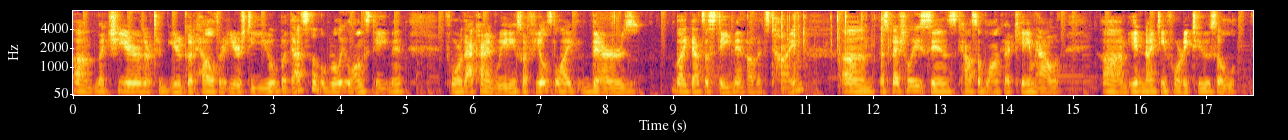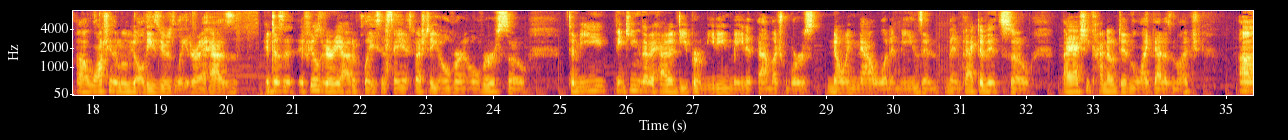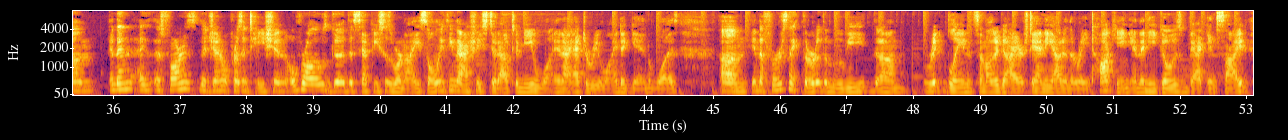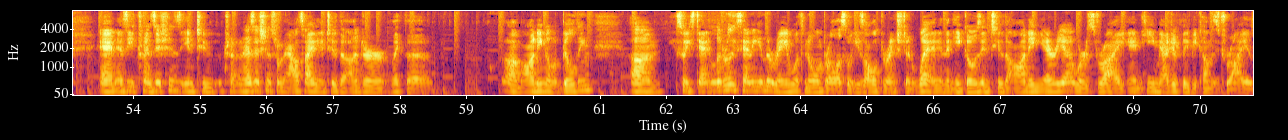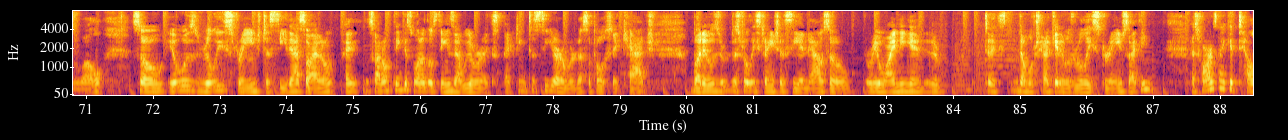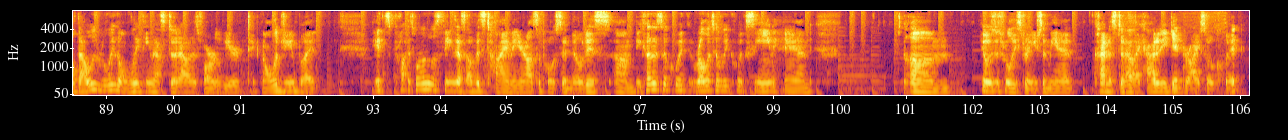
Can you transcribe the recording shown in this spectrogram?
um, like cheers or to your good health or here's to you, but that's a really long statement for that kind of greeting. So it feels like there's like that's a statement of its time, um, especially since Casablanca came out um, in 1942. So uh, watching the movie all these years later, it has it doesn't it feels very out of place to say, especially over and over. So to me, thinking that it had a deeper meaning made it that much worse, knowing now what it means and the impact of it. So I actually kind of didn't like that as much. Um, and then as far as the general presentation, overall it was good. The set pieces were nice. The only thing that actually stood out to me, and I had to rewind again, was um, in the first like third of the movie, um, Rick Blaine and some other guy are standing out in the rain talking, and then he goes back inside, and as he transitions into transitions from the outside into the under like the um, awning of a building, um, so he's stand- literally standing in the rain with no umbrella, so he's all drenched and wet. And then he goes into the awning area where it's dry, and he magically becomes dry as well. So it was really strange to see that. So I don't, I, so I don't think it's one of those things that we were expecting to see or we're not supposed to catch. But it was just really strange to see it now. So rewinding it uh, to double check it, it was really strange. So I think as far as I could tell, that was really the only thing that stood out as far as weird technology. But it's it's one of those things that's of its time, and you're not supposed to notice um, because it's a quick, relatively quick scene, and um, it was just really strange to me, and it kind of stood out. Like, how did he get dry so quick?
